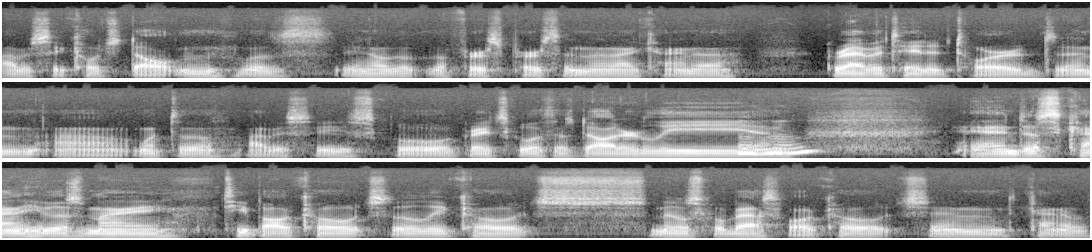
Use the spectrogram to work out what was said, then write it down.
obviously, Coach Dalton was, you know, the, the first person that I kind of gravitated towards, and uh, went to obviously school, grade school with his daughter Lee, and and just kind of he was my t-ball coach, little league coach, middle school basketball coach, and kind of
